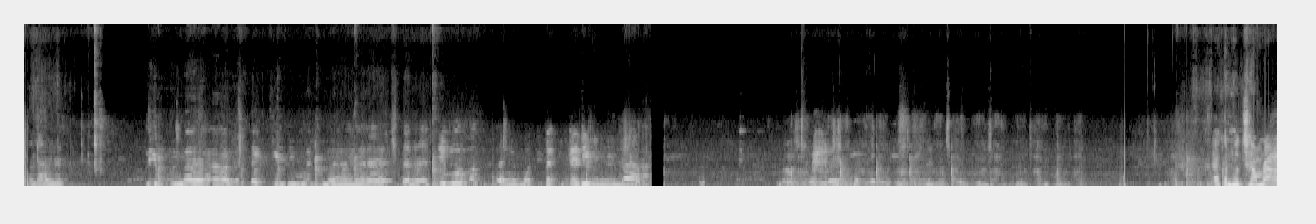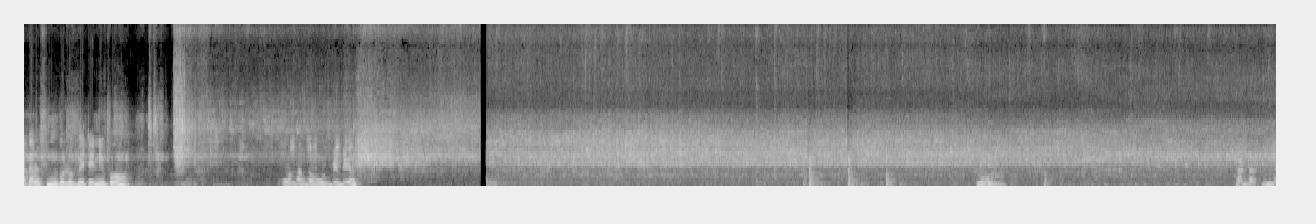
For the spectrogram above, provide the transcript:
এখন হচ্ছে আমরা আদা রসুনগুলো বেটে নিব। মুরগি দিয়ে।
